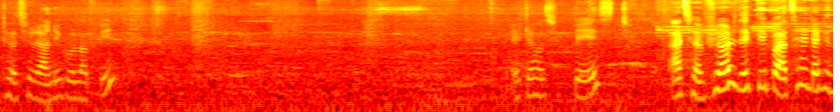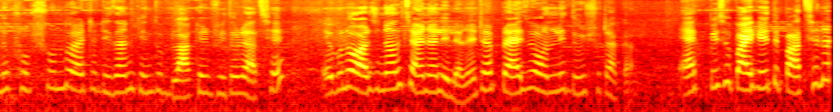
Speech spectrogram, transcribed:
এটা হচ্ছে রানী গোলাপি। এটা হচ্ছে পেস্ট। আচ্ছা ভিউয়ার্স দেখতেই পাচ্ছেন, এটা কিন্তু খুব সুন্দর একটা ডিজাইন কিন্তু ব্ল্যাকের ভিতরে আছে। এগুলো অরিজিনাল চায়না লিলেন। এটার প্রাইসও অনলি দুইশো টাকা। এক পিসও পাইকারিতে পাচ্ছে না,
